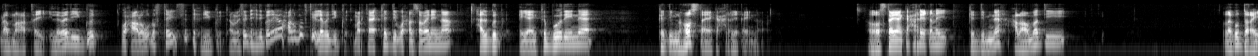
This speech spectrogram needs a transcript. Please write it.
dhammaatay. Labadii god waxaa lagu dhuftay saddexdii god ama saddexdii god ayaa waxaa lagu dhuftay labadii god markaa kadib waxaan samaynaynaa hal god ayaan ka boodaynaa kadibna hoosta ayaan ka xariiqaynaa. Hoosta ayaan ka xariiqnay kadibna calaamadii lagu daray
